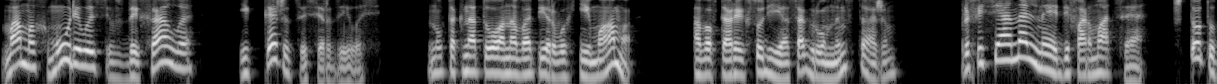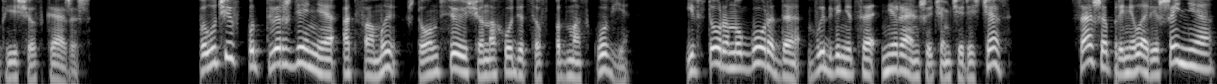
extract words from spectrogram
Мама хмурилась, вздыхала и, кажется, сердилась. Ну так на то она, во-первых, и мама, а во-вторых, судья с огромным стажем. Профессиональная деформация. Что тут еще скажешь? Получив подтверждение от Фомы, что он все еще находится в Подмосковье и в сторону города выдвинется не раньше, чем через час, Саша приняла решение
